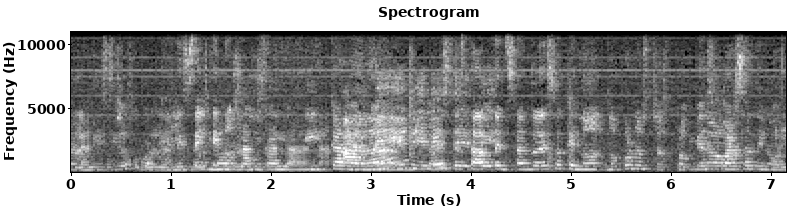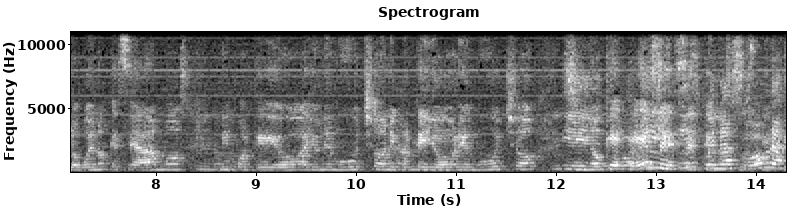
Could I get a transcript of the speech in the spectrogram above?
por Él es el que nos justifica, Amén. Él es, estaba pensando eso, que no, no por nuestras propias fuerzas, ni por lo bueno que seamos, ni porque yo ayune mucho, ni porque yo ore mucho, sino que Él es el que nos obras,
